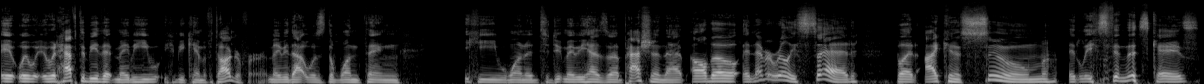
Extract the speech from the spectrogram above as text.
it, it it would have to be that maybe he he became a photographer. Maybe that was the one thing he wanted to do. Maybe he has a passion in that. Although it never really said. But I can assume, at least in this case,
